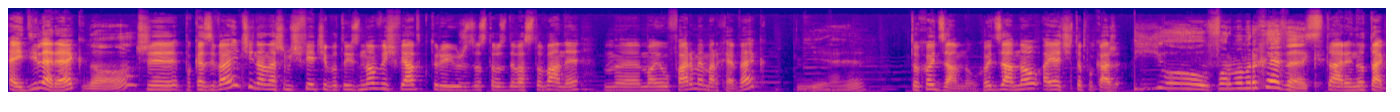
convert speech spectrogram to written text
Ej, dealerek. No. Czy pokazywałem ci na naszym świecie, bo to jest nowy świat, który już został zdewastowany, m- moją farmę marchewek? Nie. To chodź za mną, chodź za mną, a ja ci to pokażę. Jo, farma marchewek. Stary, no tak.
